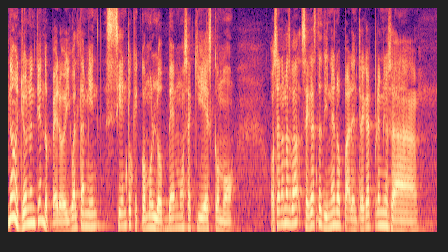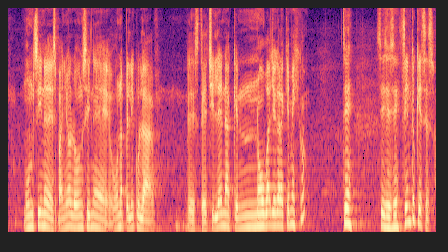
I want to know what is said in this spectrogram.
no, yo lo entiendo, pero igual también siento que como lo vemos aquí es como, O sea, nada más va, se gasta dinero para entregar premios a un cine español o un cine, una película este, chilena que no va a llegar aquí a México. Sí, sí, sí, sí. Siento que es eso.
